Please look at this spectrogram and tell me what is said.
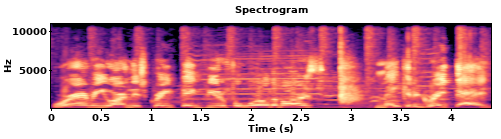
Wherever you are in this great, big, beautiful world of ours, make it a great day.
